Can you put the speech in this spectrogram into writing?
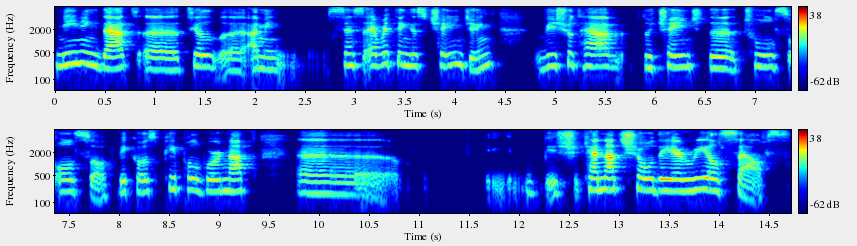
Meaning that uh, till uh, i mean since everything is changing we should have to change the tools also because people were not uh, cannot show their real selves.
